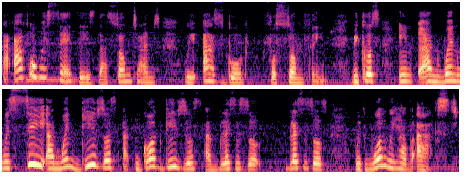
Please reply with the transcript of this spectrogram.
I've always said this that sometimes we ask God for something. Because in and when we see and when gives us God gives us and blesses us blesses us with what we have asked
